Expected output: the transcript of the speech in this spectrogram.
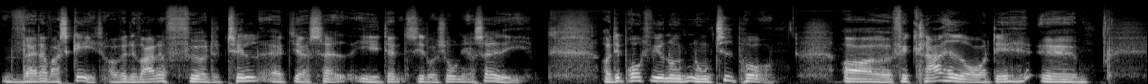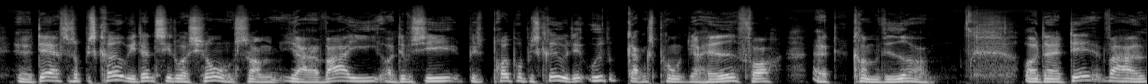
hvad der var sket, og hvad det var, der førte til, at jeg sad i den situation, jeg sad i. Og det brugte vi jo nogle, nogle tid på, og fik klarhed over det. Øh, øh, Derefter så beskrev vi den situation, som jeg var i, og det vil sige, prøv på at beskrive det udgangspunkt, jeg havde for at komme videre. Og da det var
